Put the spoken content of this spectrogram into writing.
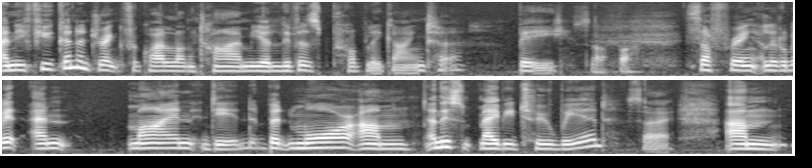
and if you're going to drink for quite a long time, your liver's probably going to be Supper. suffering a little bit, and mine did, but more. Um, and this may be too weird. So, um,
